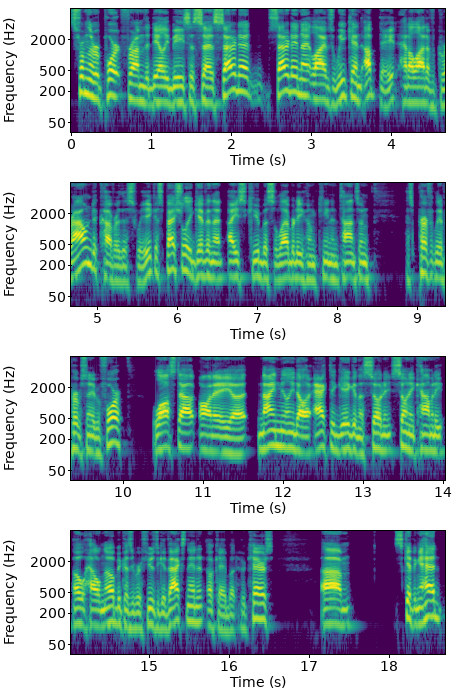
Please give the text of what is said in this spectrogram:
It's from the report from the Daily Beast. It says Saturday, Saturday Night Live's weekend update had a lot of ground to cover this week, especially given that Ice Cube, a celebrity whom Kenan Thompson has perfectly impersonated before, lost out on a uh, $9 million acting gig in the Sony, Sony comedy Oh Hell No because he refused to get vaccinated. Okay, but who cares? Um, skipping ahead,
